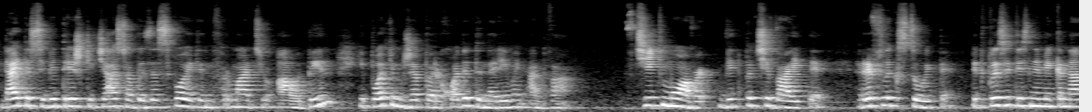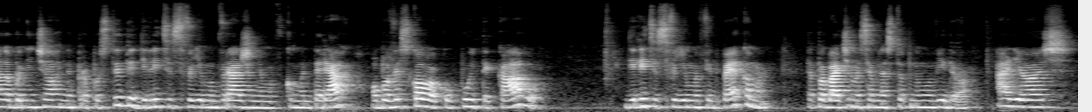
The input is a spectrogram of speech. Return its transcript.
Дайте собі трішки часу, аби засвоїти інформацію А1 і потім вже переходити на рівень А2. Вчіть мови, відпочивайте, рефлексуйте, підписуйтесь на мій канал, аби нічого не пропустити. Діліться своїми враженнями в коментарях. Обов'язково купуйте каву, діліться своїми фідбеками та побачимося в наступному відео. Адіос!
